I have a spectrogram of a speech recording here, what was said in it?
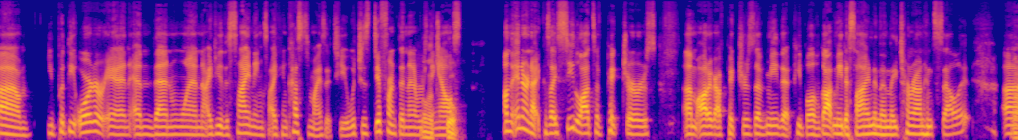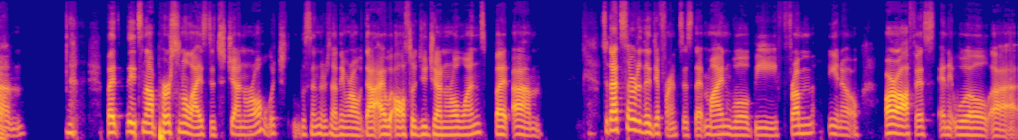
um you put the order in and then when i do the signings i can customize it to you which is different than Oh, everything that's else cool. on the internet because I see lots of pictures, um, autograph pictures of me that people have got me to sign and then they turn around and sell it. Um, but it's not personalized; it's general. Which listen, there's nothing wrong with that. I would also do general ones, but um, so that's sort of the difference is that mine will be from you know our office and it will uh,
